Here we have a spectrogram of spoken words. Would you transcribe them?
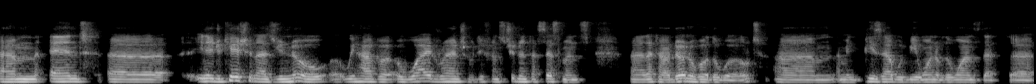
Um, and uh, in education, as you know, we have a, a, wide range of different student assessments uh, that are done over the world. Um, I mean, PISA would be one of the ones that uh,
